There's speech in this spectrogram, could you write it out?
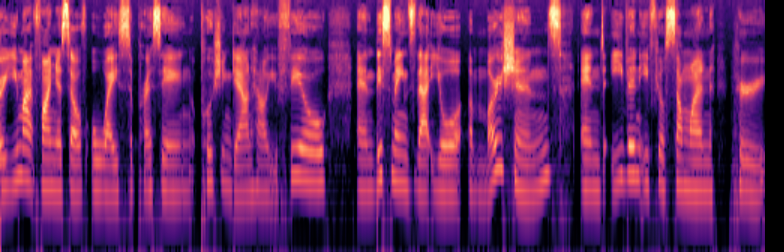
you might find yourself always suppressing, pushing down how you feel. And this means that your emotions, and even if you're someone who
